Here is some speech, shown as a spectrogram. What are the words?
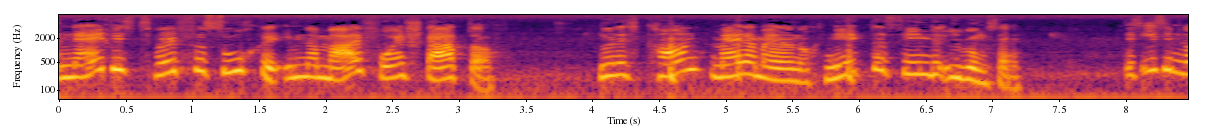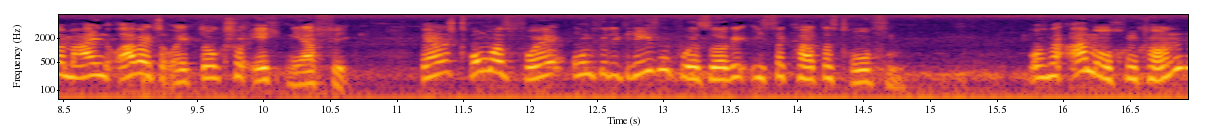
9 bis 12 Versuche im Normalfall Starter. Nur das kann meiner Meinung nach nicht der Sinn der Übung sein. Das ist im normalen Arbeitsalltag schon echt nervig. Bei einem Stromausfall und für die Krisenvorsorge ist eine Katastrophe. Was man auch machen kann,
